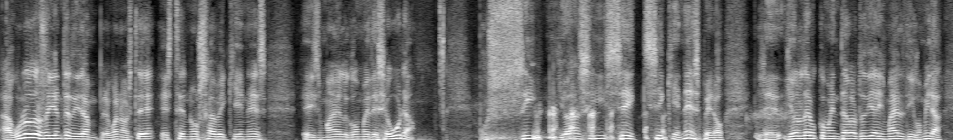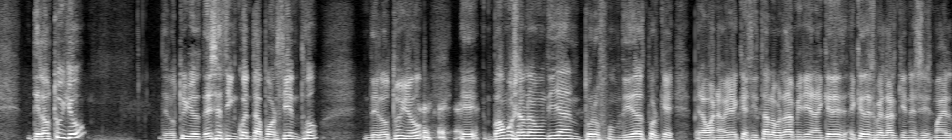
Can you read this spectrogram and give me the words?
algunos de los oyentes dirán, pero bueno, este, este no sabe quién es Ismael Gómez de Segura. Pues sí, yo así sé, sé quién es, pero le, yo le comentaba otro día a Ismael, digo, mira, de lo tuyo, de lo tuyo, de ese 50%, de lo tuyo. Eh, vamos a hablar un día en profundidad porque, pero bueno, hoy hay que citarlo, ¿verdad, Miriam? Hay que, hay que desvelar quién es Ismael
